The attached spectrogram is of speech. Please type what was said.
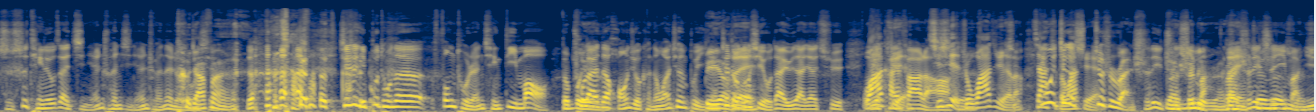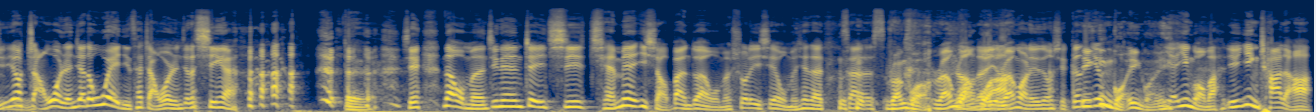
只是停留在几年醇、几年醇那种。客家饭，其实你不同的风土人情、地貌出来的黄酒可能完全不一样，这种东西有待于大家去挖掘开发了啊。其实也是挖掘了，因为这个。就是软实力之一嘛，软软实实力之一嘛，你要掌握人家的胃，你才掌握人家的心啊。对，行，那我们今天这一期前面一小半段，我们说了一些我们现在在 软广软广的软广软广的一些东西，跟硬硬广硬广，硬硬广吧，硬硬插的啊。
